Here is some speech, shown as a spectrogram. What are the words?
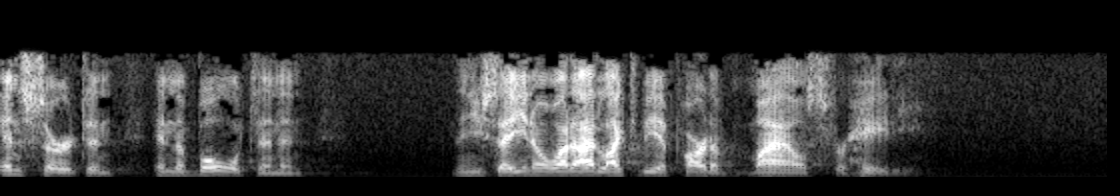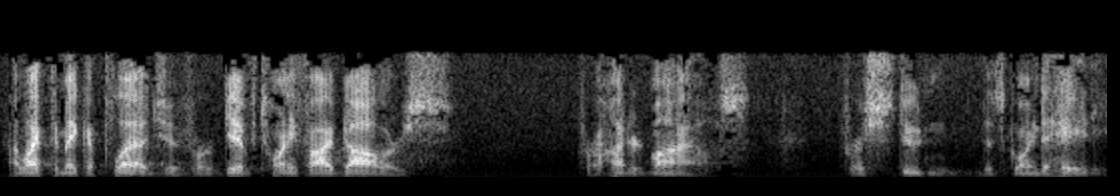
insert in, in the bulletin and then you say, you know what, I'd like to be a part of Miles for Haiti. I'd like to make a pledge of, or give $25 for 100 miles for a student that's going to Haiti.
